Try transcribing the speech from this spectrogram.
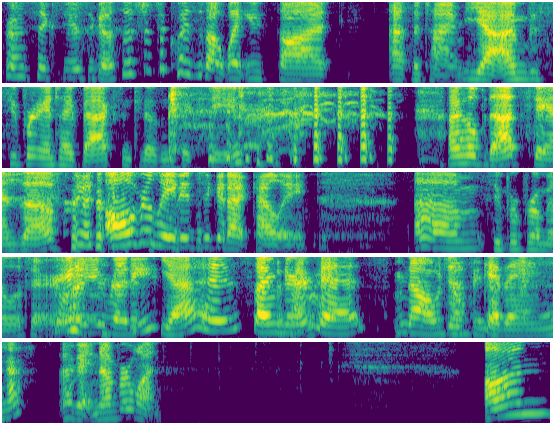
from 6 years ago. So it's just a quiz about what you thought at the time. yeah, I'm super anti-vax in 2016. I hope that stands up. No, it's all related to Cadet Kelly. Um Super pro-military. are you ready? yes, I'm Okay. nervous. No, don't Just kidding. Okay, number 1. On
